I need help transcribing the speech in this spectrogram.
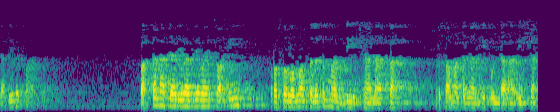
nggak dilepas. Bahkan ada riwayat-riwayat sahih Rasulullah SAW mandi janabah bersama dengan ibunda Aisyah.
